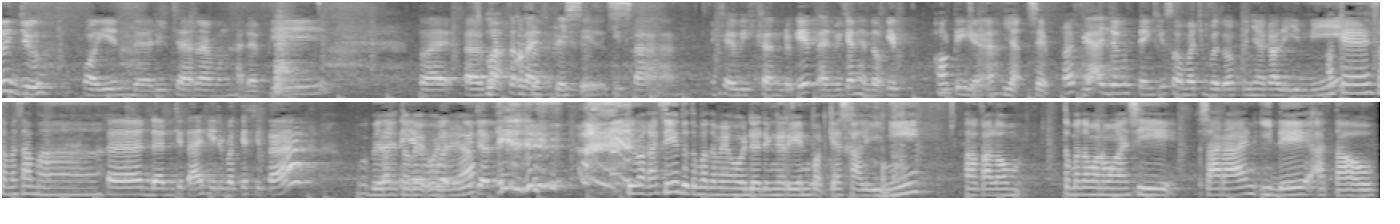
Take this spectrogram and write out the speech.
tujuh poin dari cara menghadapi uh, quarter life crisis kita okay we can do it and we can handle it okay. gitu ya ya sip oke okay, Ajeng thank you so much buat waktunya kali ini oke okay, sama-sama uh, dan kita akhiri podcast kita Bila itu baik ya. Terima kasih untuk teman-teman yang udah dengerin podcast kali ini. Uh, kalau teman-teman mau ngasih saran, ide atau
